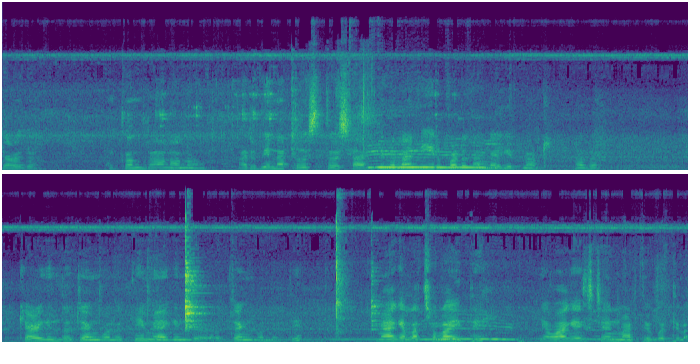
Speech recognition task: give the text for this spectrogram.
ಕೆಳಗೆ. ಯಾಕಂದ್ರೆ ನಾನು ಅರ್ಬಿನ ತೋರಿಸಿ ತೋರಿಸಿ ಹಾಕ್ತೀನಲ್ಲ, ನೀರು ಬಡದು ಹಂಗಾಗೈತೆ ನೋಡ್ರಿ. ಅದು. ಕೆಳಗಿಂದ ಜಂಗ್ ಬಂದೈತಿ ಮ್ಯಾಗಿಂದು ಜಂಗ್ ಬಂದೈತಿ. ಮ್ಯಾಗೆಲ್ಲ ಚಲೋ ಐತಿ. ಯಾವಾಗ ಎಕ್ಸ್ಚೇಂಜ್ ಮಾಡ್ತೀವಿ ಗೊತ್ತಿಲ್ಲ.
